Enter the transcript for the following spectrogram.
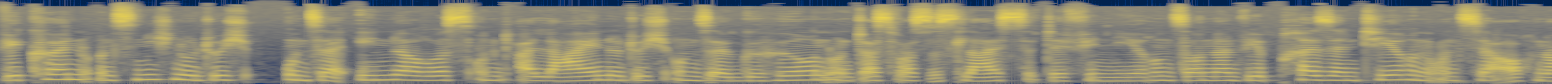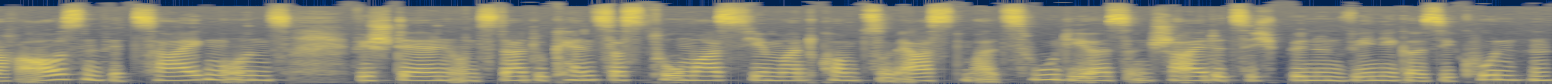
wir können uns nicht nur durch unser Inneres und alleine durch unser Gehirn und das, was es leistet, definieren, sondern wir präsentieren uns ja auch nach außen, wir zeigen uns, wir stellen uns da. Du kennst das, Thomas, jemand kommt zum ersten Mal zu dir, es entscheidet sich binnen weniger Sekunden,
